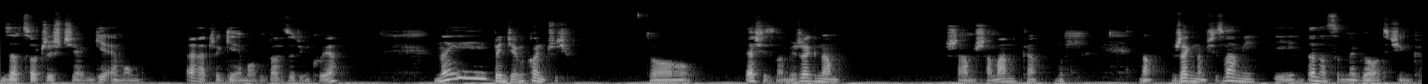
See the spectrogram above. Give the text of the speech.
Za- co oczywiście GM-om, a raczej GM-owi bardzo dziękuję. No i będziemy kończyć. To ja się z wami żegnam. Szam szamanka. No, żegnam się z wami i do następnego odcinka.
